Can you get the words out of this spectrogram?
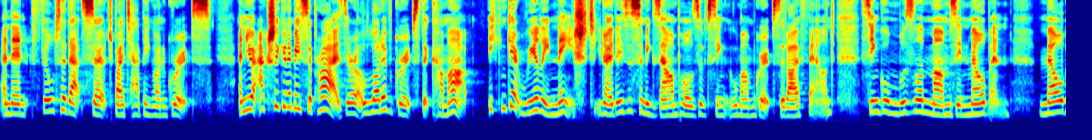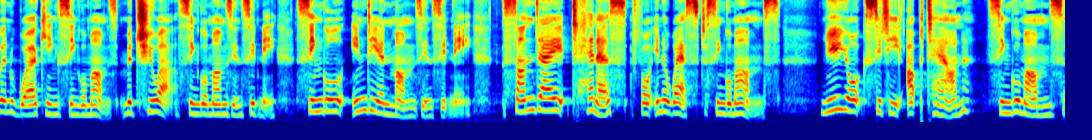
and then filter that search by tapping on groups. And you're actually going to be surprised. There are a lot of groups that come up it can get really niched. You know, these are some examples of single mum groups that I've found. Single Muslim mums in Melbourne, Melbourne working single mums, mature single mums in Sydney, single Indian mums in Sydney, Sunday tennis for inner west single mums, New York City uptown single mums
